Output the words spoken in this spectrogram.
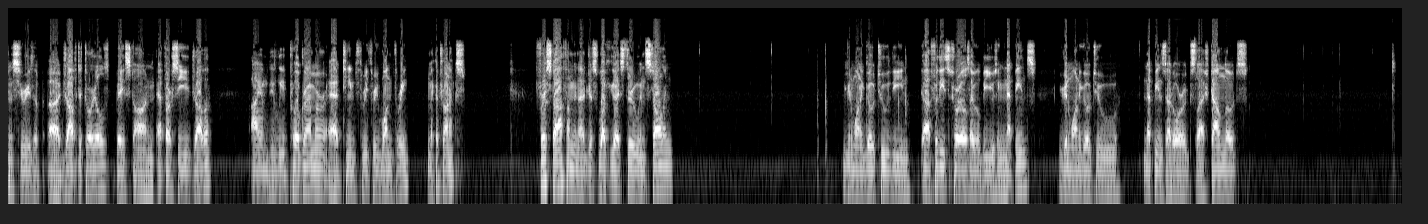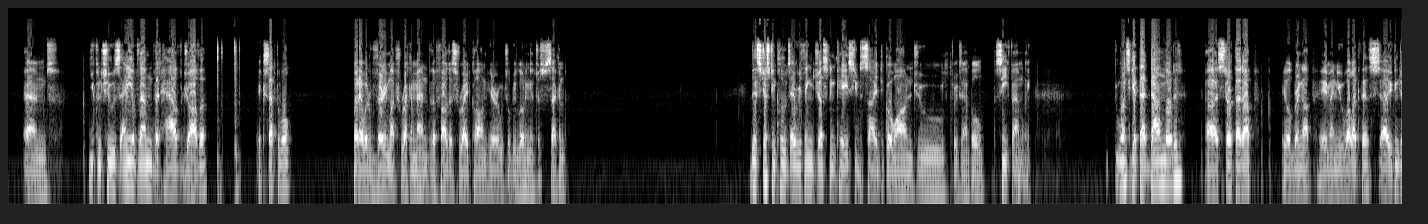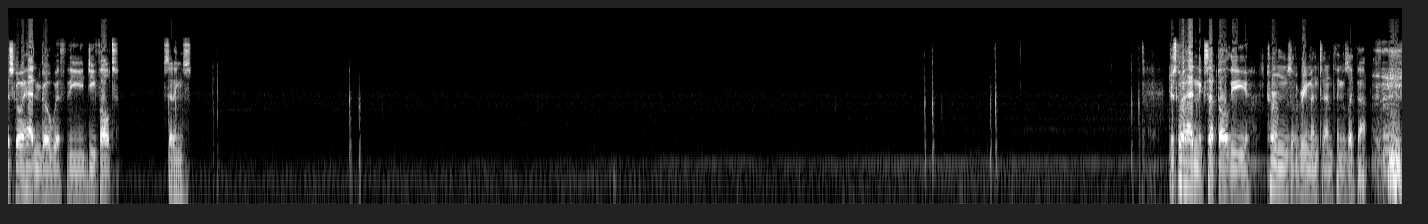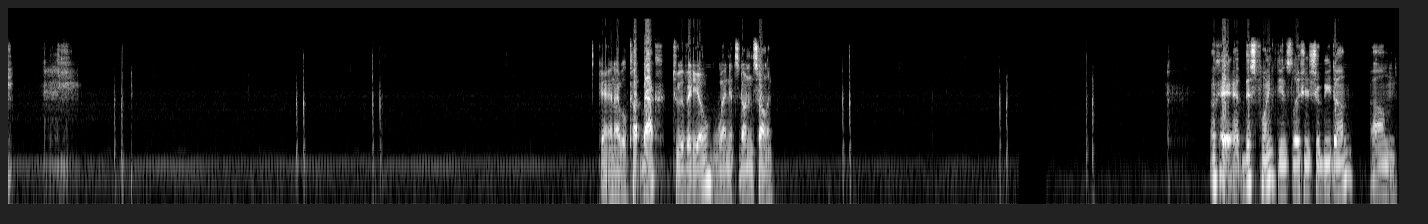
in a series of uh, Java tutorials based on FRC Java. I am the lead programmer at Team 3313 Mechatronics. First off, I'm going to just walk you guys through installing. You're going to want to go to the, uh, for these tutorials I will be using NetBeans. You're going to want to go to netbeans.org slash downloads and you can choose any of them that have Java acceptable but I would very much recommend the farthest right column here which will be loading in just a second. This just includes everything just in case you decide to go on to for example C family. Once you get that downloaded uh, start that up. It'll bring up a menu like this? Uh, you can just go ahead and go with the default settings just go ahead and accept all the terms of agreement and things like that. okay, and I will cut back to the video when it's done installing. Okay, at this point the installation should be done. Um,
